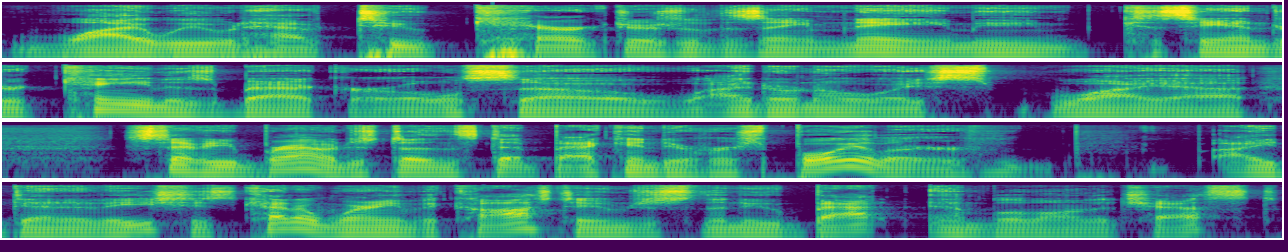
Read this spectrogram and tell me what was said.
why we would have two characters with the same name. I mean, Cassandra Cain is Batgirl, so I don't know why why uh, Stephanie Brown just doesn't step back into her spoiler identity. She's kind of wearing the costume, just the new bat emblem on the chest.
